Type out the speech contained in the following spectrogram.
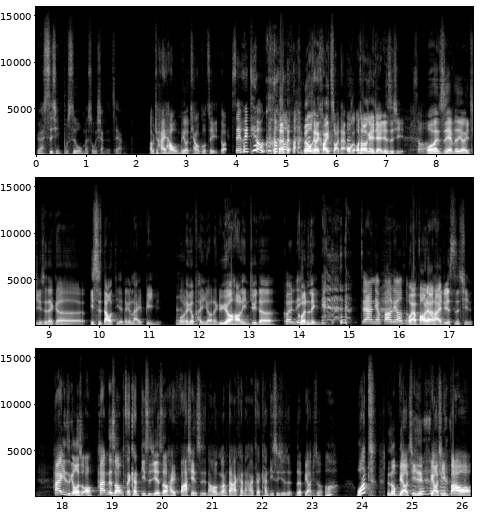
原来事情不是我们所想的这样。啊，不就还好，我没有跳过这一段。谁会跳过？因为我可能快转的。我我偷偷跟你讲一件事情。我们之前不是有一集是那个一丝到底的那个来宾，嗯、我那个朋友，那个旅游好邻居的昆凌。昆凌 对啊，你要爆料什么？我要爆料他一件事情。他一直跟我说，哦，他那时候在看第四季的时候还发现时，然后让大家看他在看第四季的表情，说，哦，what？那种表情表情包哦。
